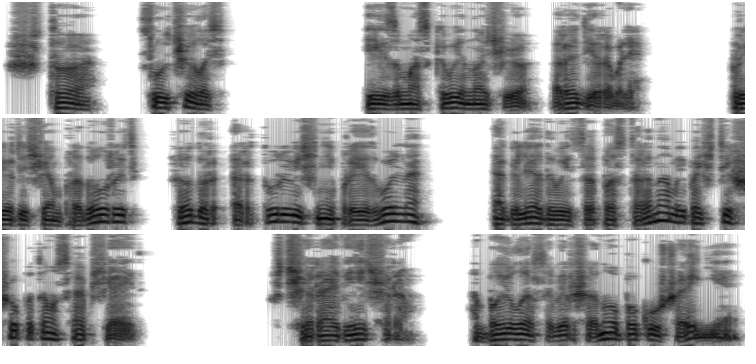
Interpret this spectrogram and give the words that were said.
«Что случилось?» из Москвы ночью радировали. Прежде чем продолжить, Федор Артурович непроизвольно оглядывается по сторонам и почти шепотом сообщает. «Вчера вечером было совершено покушение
